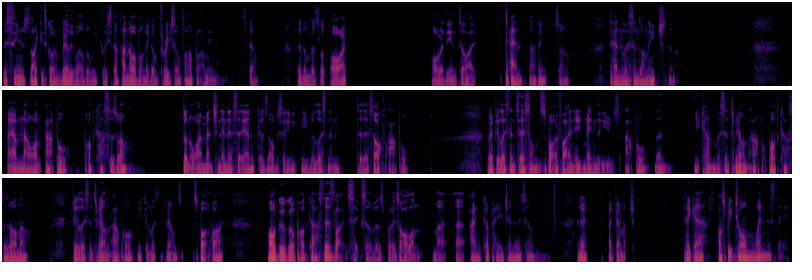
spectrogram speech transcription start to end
This seems like it's going really well, the weekly stuff. I know I've only done three so far, but I mean, still, the numbers look alright. Already into like 10, I think. So 10 listens on each. So. I am now on Apple Podcasts as well. Don't know why I'm mentioning this at the end because obviously you're listening to this off Apple. But if you're listening to this on Spotify and you mainly use Apple, then you can listen to me on Apple Podcasts as well now. If you listen to me on Apple, you can listen to me on Spotify or Google Podcasts. There's like six of us, but it's all on my uh, anchor page anyway. So, anyway, thank you very much. Take care. I'll speak to you on Wednesday.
